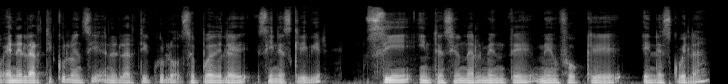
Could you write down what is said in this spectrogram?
En el artículo en sí, en el artículo se puede leer sin escribir. Sí, intencionalmente me enfoqué en la escuela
